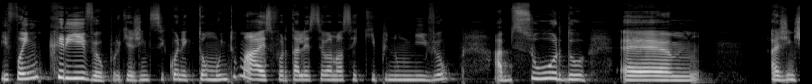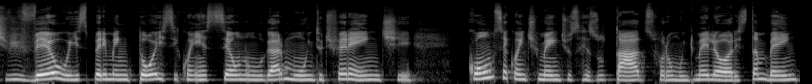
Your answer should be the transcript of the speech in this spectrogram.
E foi incrível, porque a gente se conectou muito mais, fortaleceu a nossa equipe num nível absurdo. É, a gente viveu e experimentou e se conheceu num lugar muito diferente. Consequentemente, os resultados foram muito melhores também.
